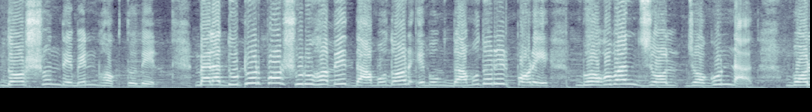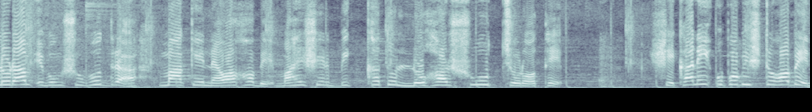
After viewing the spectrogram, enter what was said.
দর্শন দেবেন ভক্তদের। বেলা দুটোর পর শুরু হবে দামোদর এবং দামোদরের পরে ভগবান জল, জগন্নাথ, বলরাম এবং সুভদ্রা মাকে নেওয়া হবে মাহেশের বিখ্যাত লোহার সুউচ্চ রথে। সেখানেই উপবিষ্ট হবেন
